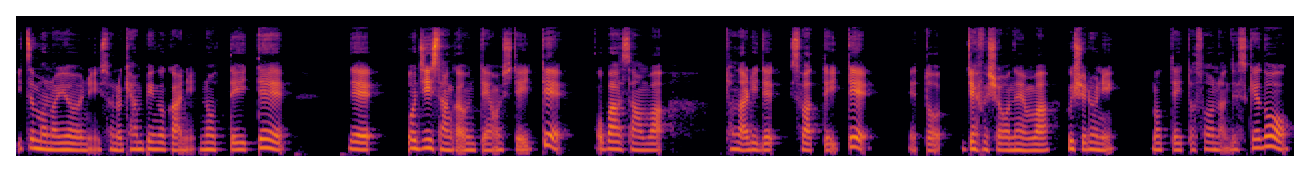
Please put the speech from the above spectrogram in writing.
いつものようにそのキャンピングカーに乗っていて、で、おじいさんが運転をしていて、おばあさんは隣で座っていて、えっと、ジェフ少年は後ろに乗っていたそうなんですけど、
